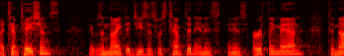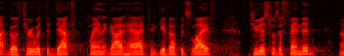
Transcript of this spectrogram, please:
uh, temptations. It was a night that Jesus was tempted in his, in his earthly man to not go through with the death plan that God had to give up his life. Judas was offended uh,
